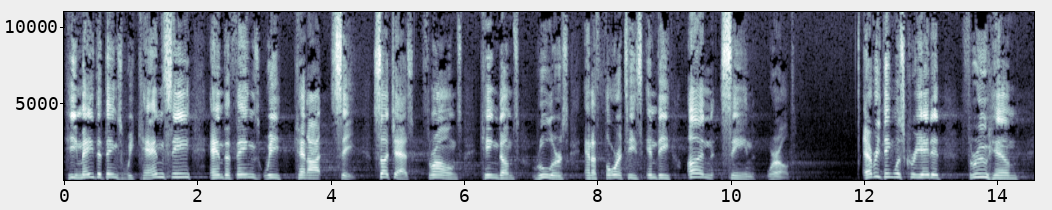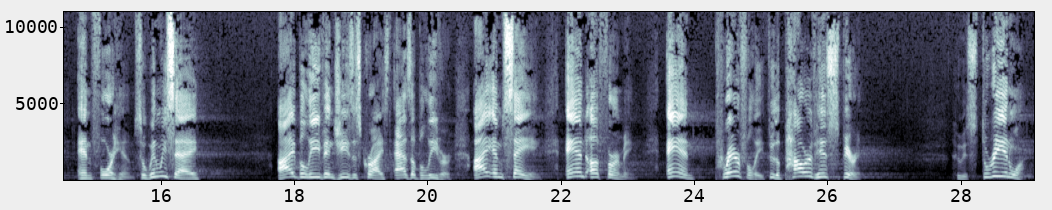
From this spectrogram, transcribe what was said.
He made the things we can see and the things we cannot see, such as thrones, kingdoms, rulers, and authorities in the unseen world. Everything was created through him and for him. So when we say, I believe in Jesus Christ as a believer, I am saying and affirming and prayerfully through the power of his spirit, who is three in one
